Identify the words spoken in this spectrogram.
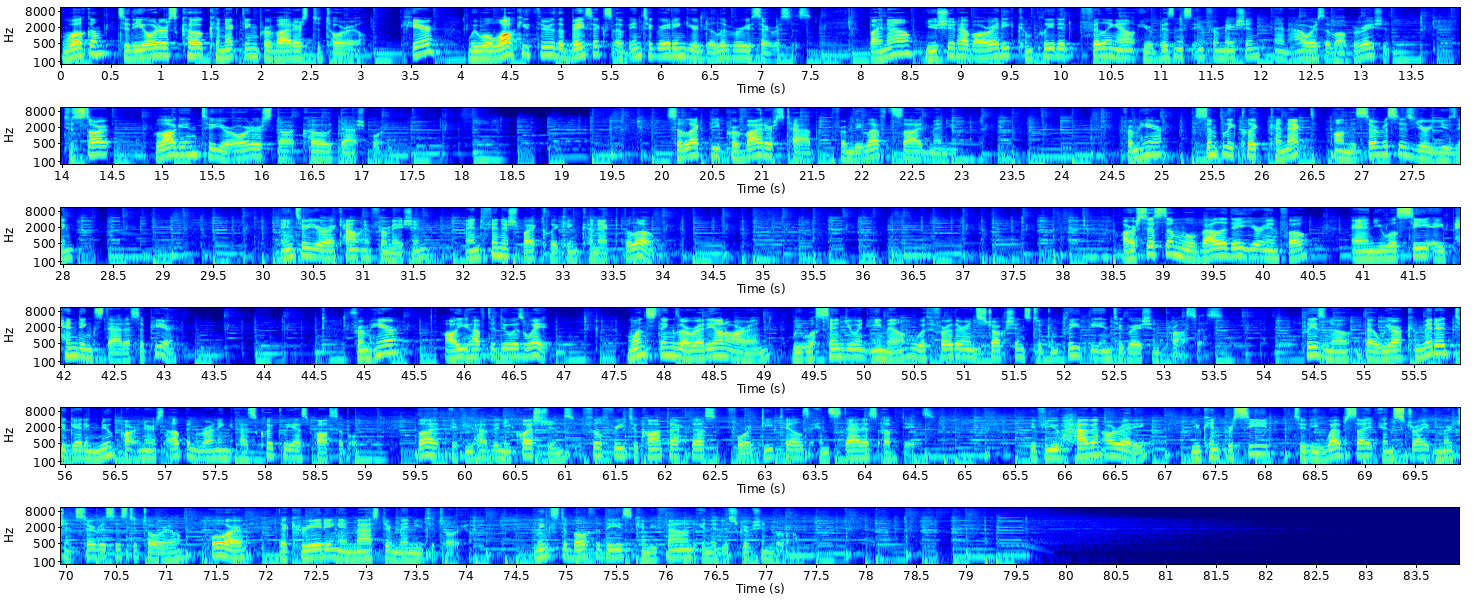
Welcome to the Orders Co Connecting Providers tutorial. Here, we will walk you through the basics of integrating your delivery services. By now, you should have already completed filling out your business information and hours of operation. To start, log in to your Orders.co dashboard. Select the Providers tab from the left side menu. From here, simply click Connect on the services you're using enter your account information, and finish by clicking Connect below. Our system will validate your info and you will see a pending status appear. From here, all you have to do is wait. Once things are ready on our end, we will send you an email with further instructions to complete the integration process. Please note that we are committed to getting new partners up and running as quickly as possible. But if you have any questions, feel free to contact us for details and status updates. If you haven't already, you can proceed to the website and Stripe Merchant Services tutorial or the Creating a Master Menu tutorial. Links to both of these can be found in the description below.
